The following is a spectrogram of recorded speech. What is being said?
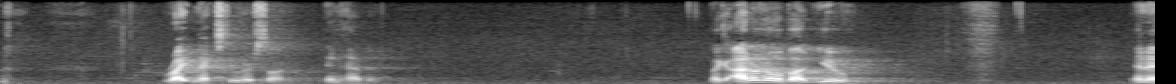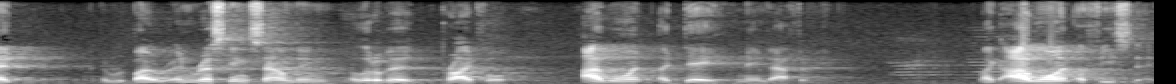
right next to her son in heaven. Like, I don't know about you, and at, by, and risking sounding a little bit prideful, I want a day named after me. Like, I want a feast day.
